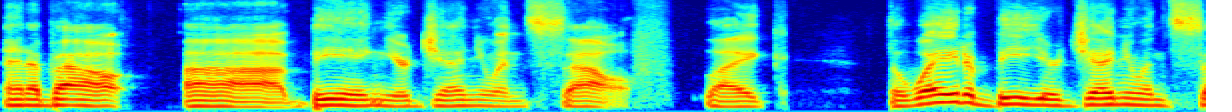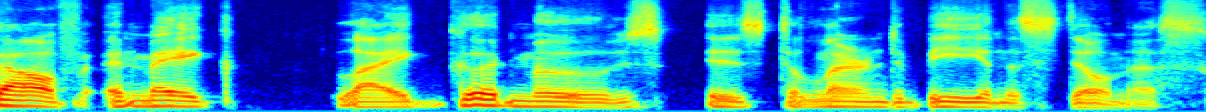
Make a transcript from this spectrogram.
and about uh, being your genuine self. Like the way to be your genuine self and make like good moves is to learn to be in the stillness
